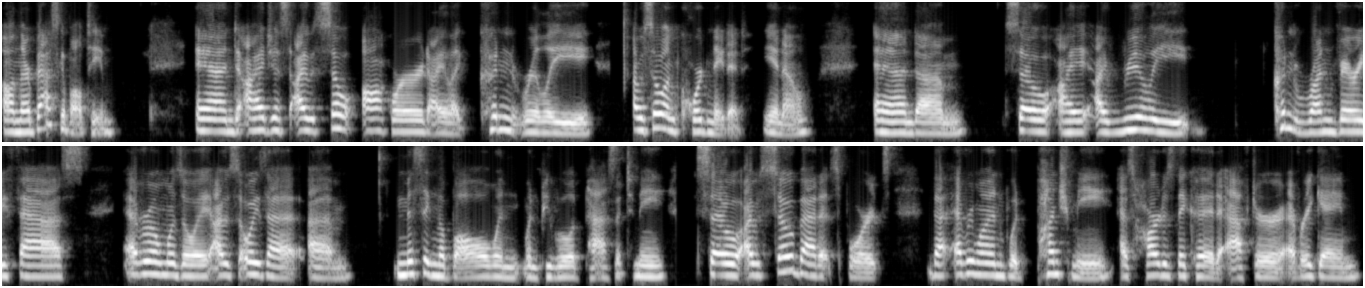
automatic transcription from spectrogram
on their basketball team. And I just, I was so awkward. I like couldn't really, I was so uncoordinated, you know? And um, so I, I really couldn't run very fast. Everyone was always, I was always a, um, missing the ball when when people would pass it to me. So I was so bad at sports that everyone would punch me as hard as they could after every game,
